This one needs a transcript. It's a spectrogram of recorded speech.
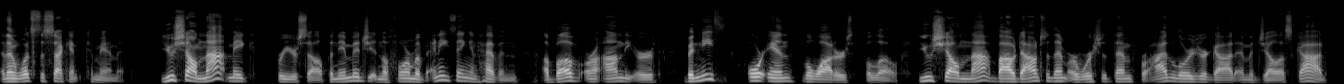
And then what's the second commandment? You shall not make for yourself an image in the form of anything in heaven, above or on the earth, beneath or in the waters below. You shall not bow down to them or worship them, for I, the Lord your God, am a jealous God,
